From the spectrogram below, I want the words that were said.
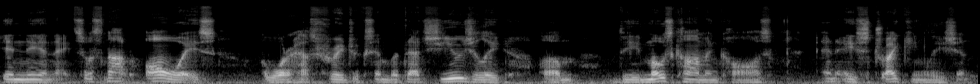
in neonates. So it's not always a Waterhouse Friderichsen, but that's usually um, the most common cause and a striking lesion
